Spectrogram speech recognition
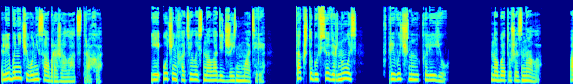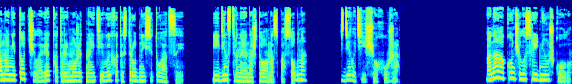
либо ничего не соображала от страха. Ей очень хотелось наладить жизнь матери, так, чтобы все вернулось в привычную колею. Но Бет уже знала, она не тот человек, который может найти выход из трудной ситуации. Единственное, на что она способна — сделать еще хуже. Она окончила среднюю школу,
